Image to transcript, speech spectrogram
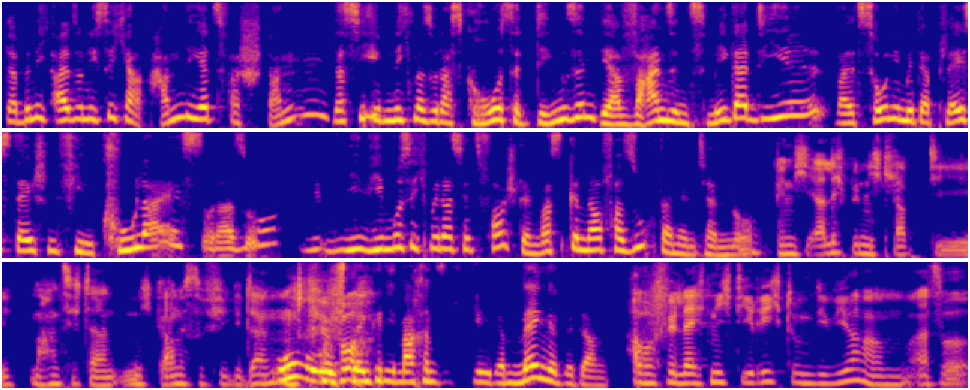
da bin ich also nicht sicher, haben die jetzt verstanden, dass sie eben nicht mehr so das große Ding sind, der Wahnsinns-Mega-Deal, weil Sony mit der Playstation viel cooler ist oder so? Wie, wie muss ich mir das jetzt vorstellen? Was genau versucht da Nintendo? Wenn ich ehrlich bin, ich glaube, die machen sich da nicht gar nicht so viel Gedanken. Oh, ich denke, die machen sich jede Menge Gedanken. Aber vielleicht nicht die Richtung, die wir haben. Also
